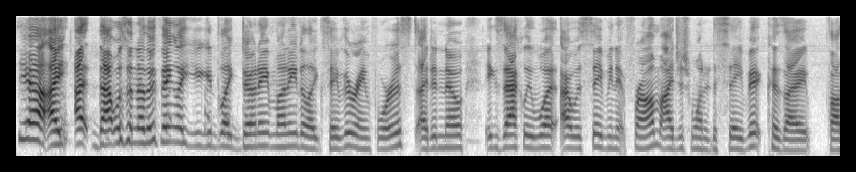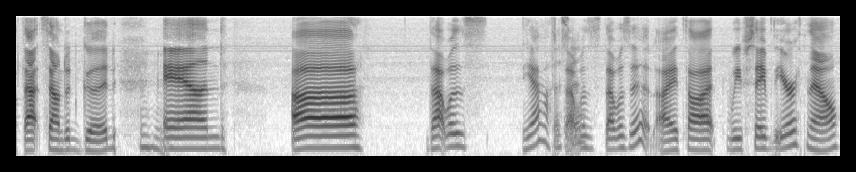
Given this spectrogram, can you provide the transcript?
Yeah, I, I that was another thing. Like you could like donate money to like save the rainforest. I didn't know exactly what I was saving it from. I just wanted to save it because I thought that sounded good, Mhm. and uh, that was yeah, That's that it? was that was it. I thought we've saved the earth now,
